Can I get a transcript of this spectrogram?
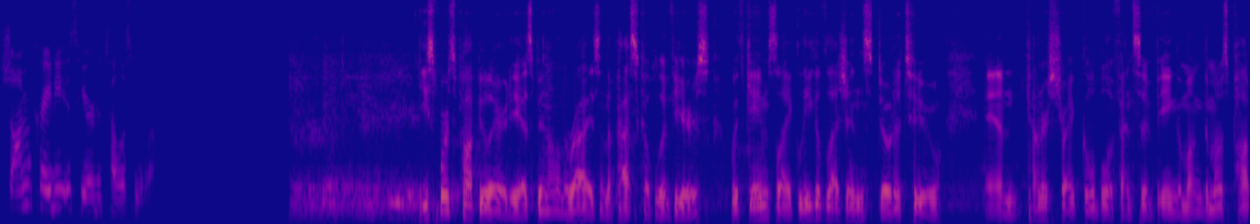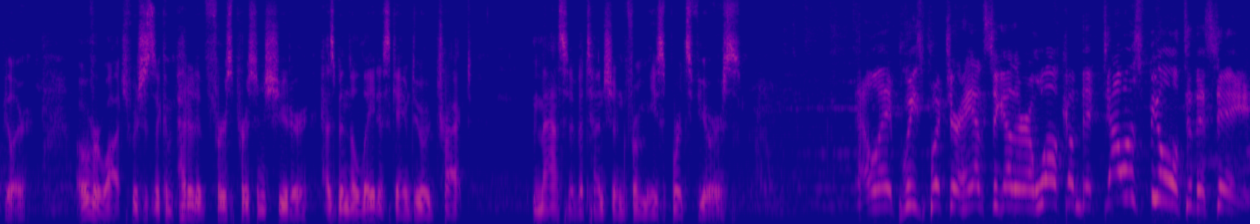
Sean McCready is here to tell us more. Esports popularity has been on the rise in the past couple of years, with games like League of Legends, Dota 2, and Counter Strike Global Offensive being among the most popular. Overwatch, which is a competitive first person shooter, has been the latest game to attract massive attention from esports viewers. LA, please put your hands together and welcome the Dallas Fuel to the stage.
